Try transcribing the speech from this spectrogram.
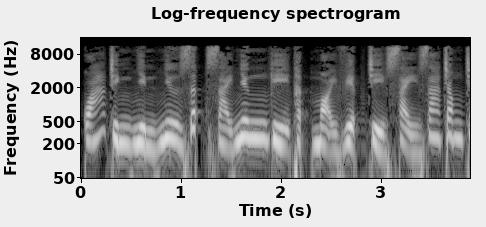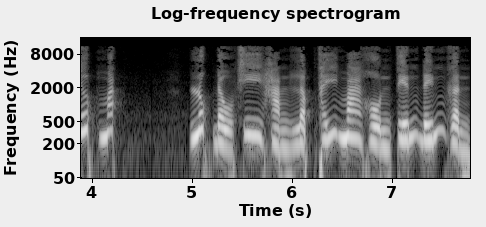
Quá trình nhìn như rất dài nhưng kỳ thật mọi việc chỉ xảy ra trong trước mắt. Lúc đầu khi hàn lập thấy ma hồn tiến đến gần.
